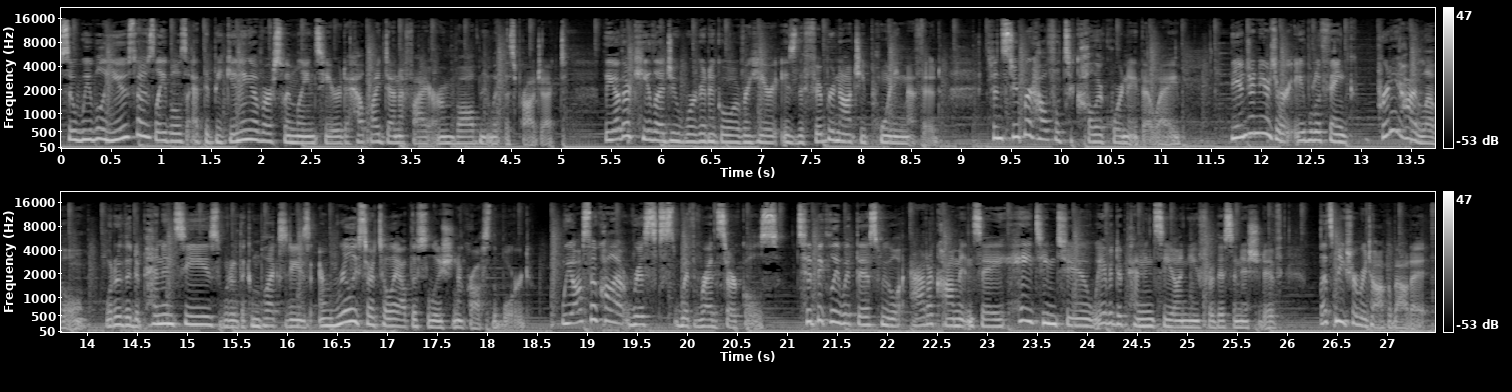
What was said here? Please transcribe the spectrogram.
So we will use those labels at the beginning of our swim lanes here to help identify our involvement with this project. The other key legend we're going to go over here is the Fibonacci pointing method. It's been super helpful to color coordinate that way. The engineers are able to think pretty high level. What are the dependencies? What are the complexities? And really start to lay out the solution across the board. We also call out risks with red circles. Typically with this, we will add a comment and say, hey, team two, we have a dependency on you for this initiative. Let's make sure we talk about it.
